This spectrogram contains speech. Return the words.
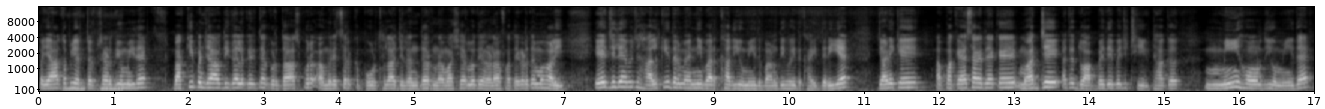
50 ਤੋਂ 75% ਦੀ ਉਮੀਦ ਹੈ। ਬਾਕੀ ਪੰਜਾਬ ਦੀ ਗੱਲ ਕਰੀ ਤਾਂ ਗੁਰਦਾਸਪੁਰ, ਅੰਮ੍ਰਿਤਸਰ, ਕਪੂਰਥਲਾ, ਜਲੰਧਰ, ਨਵਾਂਸ਼ਹਿਰ, ਲੁਧਿਆਣਾ, ਫਤਿਹਗੜ੍ਹ ਤੇ ਮੋਹਾਲੀ ਇਹ ਜ਼ਿਲ੍ਹਿਆਂ ਵਿੱਚ ਹਲਕੀ ਦਰਮਿਆਨੀ ਵਰਖਾ ਦੀ ਉਮੀਦ ਬਣਦੀ ਹੋਈ ਦਿਖਾਈ ਦੇ ਰਹੀ ਹੈ। ਜਾਣੀ ਕਿ ਆਪਾਂ ਕਹਿ ਸਕਦੇ ਹਾਂ ਕਿ ਮਾਝੇ ਅਤੇ ਦੁਆਬੇ ਦੇ ਵਿੱਚ ਠੀਕ ਠਾਕ ਮੀਂਹ ਹੋਣ ਦੀ ਉਮੀਦ ਹੈ।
